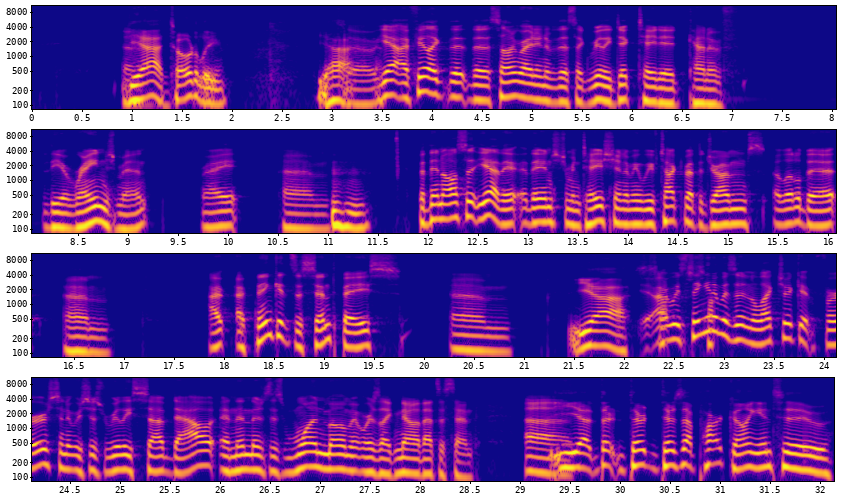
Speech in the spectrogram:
yeah Um, totally yeah so yeah, I feel like the the songwriting of this like really dictated kind of the arrangement, right? Um, hmm but then also, yeah, the the instrumentation. I mean, we've talked about the drums a little bit. Um, I I think it's a synth bass. Um, yeah I was thinking it was an electric at first, and it was just really subbed out. And then there's this one moment where it's like, no, that's a synth. Uh, yeah, there, there, there's that part going into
